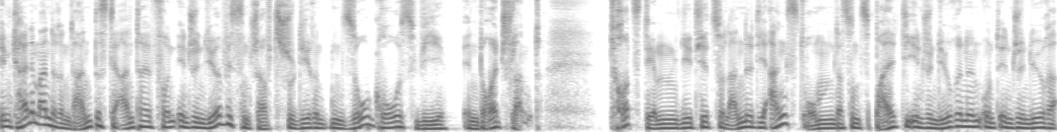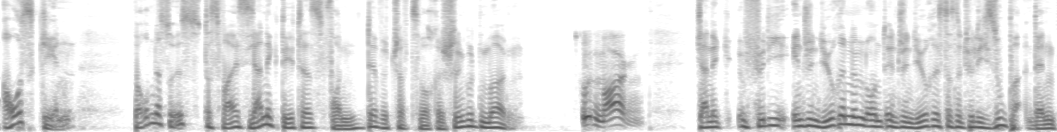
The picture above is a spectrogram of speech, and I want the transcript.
In keinem anderen Land ist der Anteil von Ingenieurwissenschaftsstudierenden so groß wie in Deutschland. Trotzdem geht hierzulande die Angst um, dass uns bald die Ingenieurinnen und Ingenieure ausgehen. Warum das so ist, das weiß Yannick Deters von der Wirtschaftswoche. Schönen guten Morgen. Guten Morgen. Janik, für die Ingenieurinnen und Ingenieure ist das natürlich super, denn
